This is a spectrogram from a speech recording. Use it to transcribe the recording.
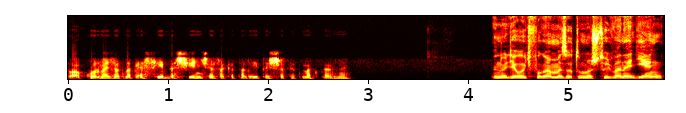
a kormányzatnak eszébe sincs ezeket a lépéseket megtenni. Ön ugye úgy fogalmazott most, hogy van egy ilyen,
